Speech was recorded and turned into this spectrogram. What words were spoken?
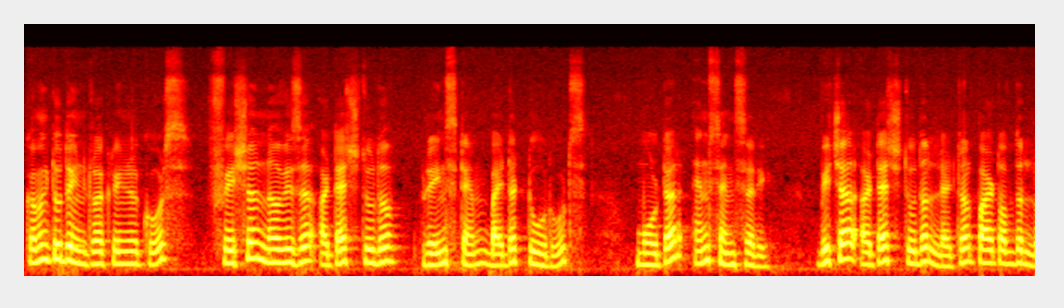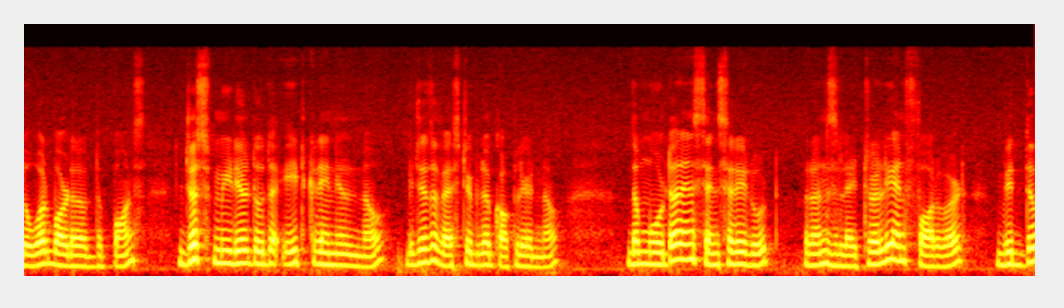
Coming to the intracranial course, facial nerve is uh, attached to the brainstem by the two roots, motor and sensory, which are attached to the lateral part of the lower border of the pons, just medial to the 8th cranial nerve, which is the vestibular cochlear nerve. The motor and sensory root runs laterally and forward with the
